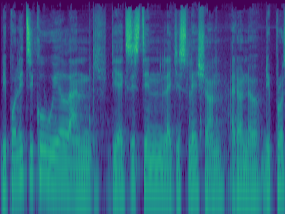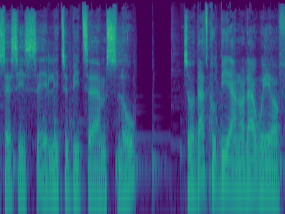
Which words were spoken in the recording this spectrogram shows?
the political will and the existing legislation, I don't know, the process is a little bit um, slow. So that could be another way of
